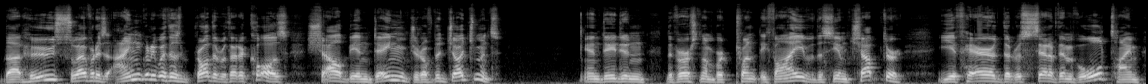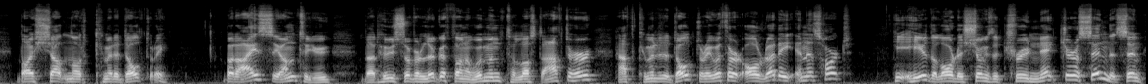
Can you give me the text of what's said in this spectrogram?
that whosoever is angry with his brother without a cause shall be in danger of the judgment. Indeed, in the verse number 25 of the same chapter, ye have heard that it was said of them of old time, Thou shalt not commit adultery. But I say unto you, that whosoever looketh on a woman to lust after her hath committed adultery with her already in his heart. Here, the Lord is showing us the true nature of sin that sin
